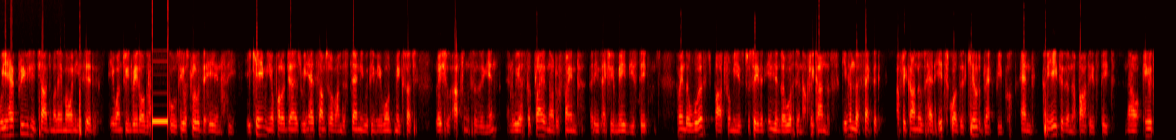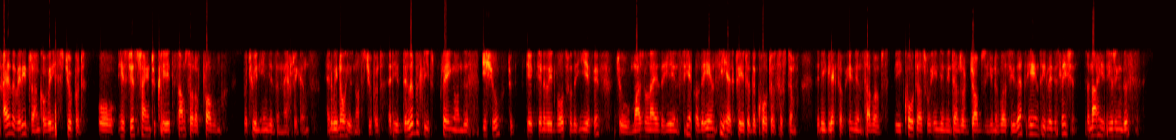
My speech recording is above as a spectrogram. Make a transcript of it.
We have previously charged Malema when he said he wants to invade all the schools. He was still with the ANC. He came, he apologized. We had some sort of understanding with him. He won't make such racial utterances again. And we are surprised now to find that he's actually made these statements. I mean, the worst part for me is to say that Indians are worse than Afrikaners, given the fact that Afrikaners had hit squads that killed black people and created an apartheid state. Now, he was either very drunk or very stupid, or he's just trying to create some sort of problem between Indians and Africans. And we know he's not stupid, that he's deliberately playing on this issue to get, generate votes for the EFF, to marginalize the ANC, because the ANC has created the quota system, the neglect of Indian suburbs, the quotas for Indians in terms of jobs, and universities. That's ANC legislation. So now he's using this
